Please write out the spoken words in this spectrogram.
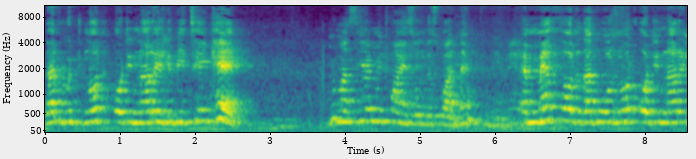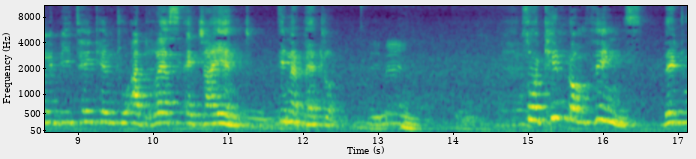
that would not ordinarily be taken. You must hear me twice on this one. Eh? A method that will not ordinarily be taken to address a giant in a battle. Amen. So kingdom things, they do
